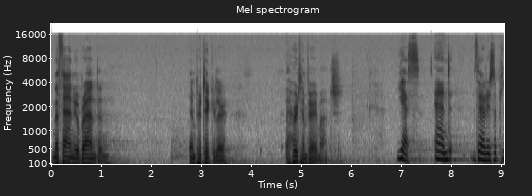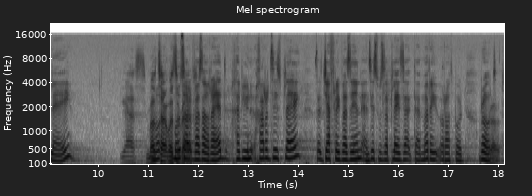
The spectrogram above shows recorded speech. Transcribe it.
Nathaniel Branden in particular, hurt him very much. Yes, and there is a play. Yes, Mozart was Mo- a Mozart red. was a red. Have you heard this play that Jeffrey was in? And this was a play that uh, Murray Rothbard wrote. Wrote,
